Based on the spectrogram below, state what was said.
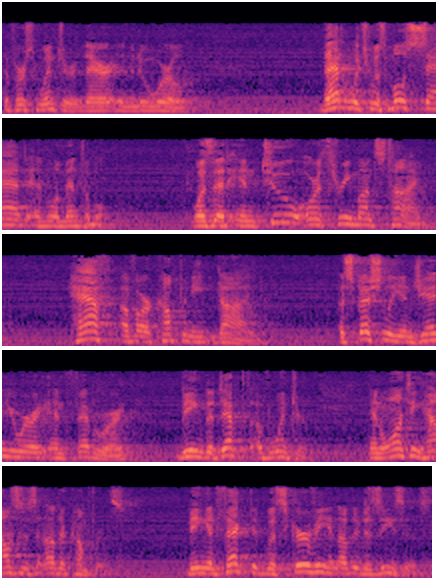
the first winter there in the New World. That which was most sad and lamentable was that in two or three months' time, half of our company died, especially in January and February, being the depth of winter and wanting houses and other comforts, being infected with scurvy and other diseases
